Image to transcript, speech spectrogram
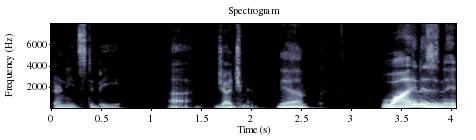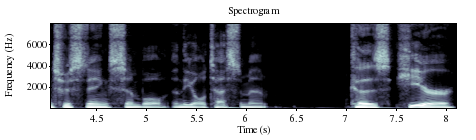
there needs to be uh, judgment. Yeah. Wine is an interesting symbol in the Old Testament because here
